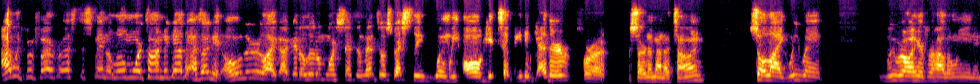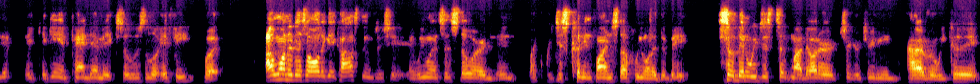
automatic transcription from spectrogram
I would prefer for us to spend a little more time together. As I get older, like I get a little more sentimental, especially when we all get to be together for a certain amount of time. So like we went, we were all here for Halloween, and it, it again pandemic, so it was a little iffy. But I wanted us all to get costumes and shit, and we went to the store, and, and like we just couldn't find stuff we wanted to be. So then we just took my daughter trick or treating however we could,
